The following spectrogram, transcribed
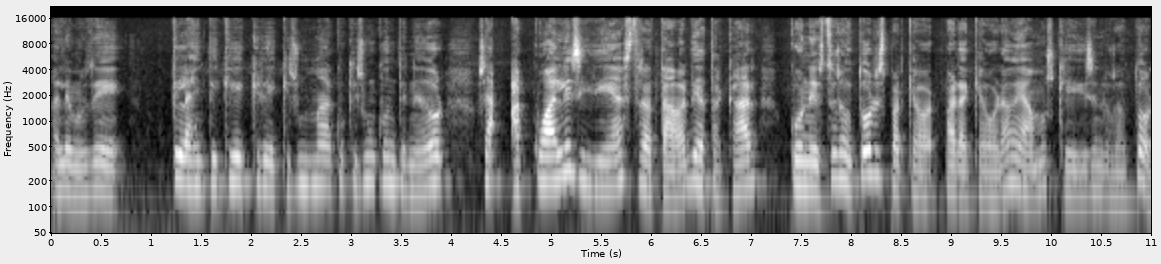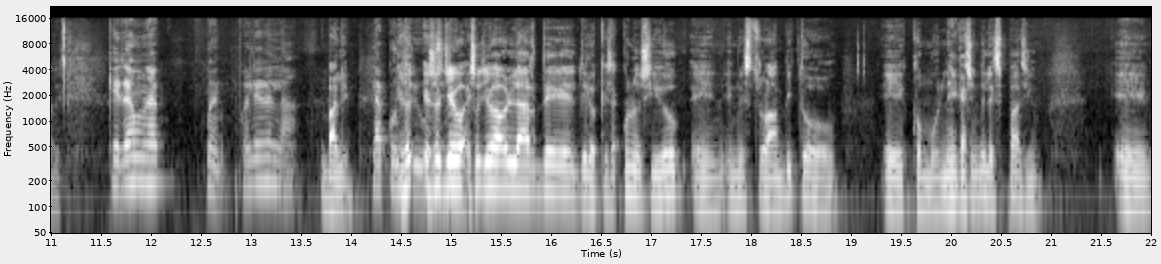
hablemos de que la gente que cree que es un marco, que es un contenedor, o sea, ¿a cuáles ideas tratabas de atacar con estos autores para que, para que ahora veamos qué dicen los autores? Que era una, bueno, ¿cuál era la, vale. contribución? Eso, lleva, eso lleva a hablar de, lo que se ha conocido en, nuestro ámbito eh, como negación del espacio. Eh,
